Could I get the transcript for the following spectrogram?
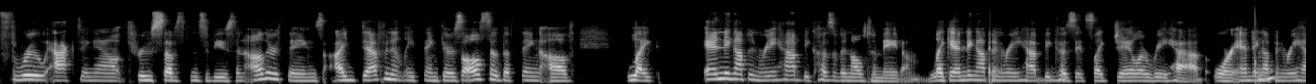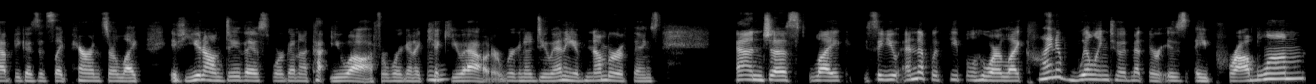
through acting out, through substance abuse and other things, I definitely think there's also the thing of like ending up in rehab because of an ultimatum, like ending up in rehab mm-hmm. because it's like jail or rehab, or ending up mm-hmm. in rehab because it's like parents are like, if you don't do this, we're going to cut you off, or we're going to mm-hmm. kick you out, or we're going to do any of number of things. And just like, so you end up with people who are like kind of willing to admit there is a problem,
